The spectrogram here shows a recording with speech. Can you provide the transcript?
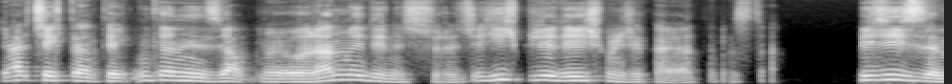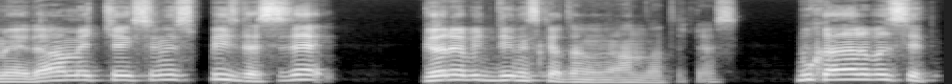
gerçekten teknik analiz yapmayı öğrenmediğiniz sürece hiçbir şey değişmeyecek hayatınızda. Bizi izlemeye devam edeceksiniz. Biz de size görebildiğiniz kadarını anlatacağız. Bu kadar basit.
